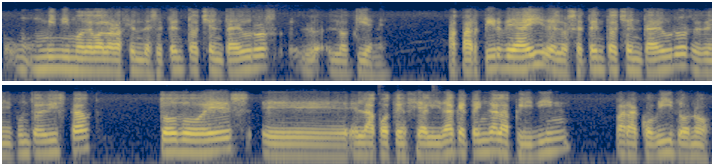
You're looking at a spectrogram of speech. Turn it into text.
un mínimo de valoración de 70-80 euros lo, tiene. A partir de ahí, de los 70-80 euros, desde mi punto de vista, todo es eh, la potencialidad que tenga la Plidin para COVID o no.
